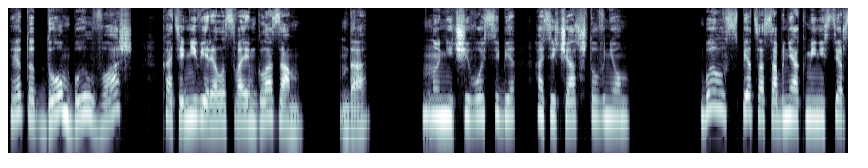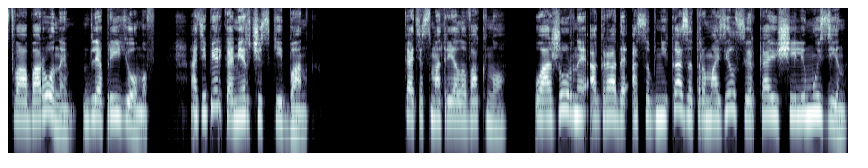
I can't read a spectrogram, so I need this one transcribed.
«Этот дом был ваш?» Катя не верила своим глазам. «Да». «Ну ничего себе, а сейчас что в нем? Был спецособняк Министерства обороны для приемов, а теперь коммерческий банк. Катя смотрела в окно. У ажурной ограды особняка затормозил сверкающий лимузин.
